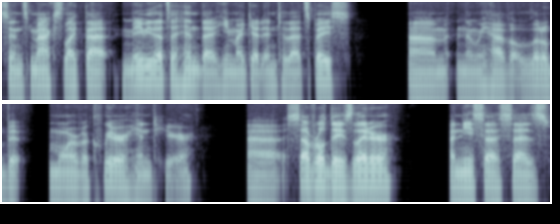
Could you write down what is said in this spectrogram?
since Max liked that, maybe that's a hint that he might get into that space. Um, and then we have a little bit more of a clear hint here. Uh, several days later, Anissa says,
